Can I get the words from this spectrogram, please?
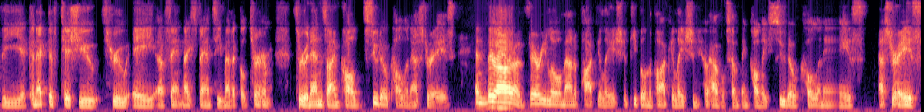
the connective tissue through a, a nice fancy medical term through an enzyme called pseudocholinesterase. And there are a very low amount of population, people in the population who have something called a pseudocholinesterase esterase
